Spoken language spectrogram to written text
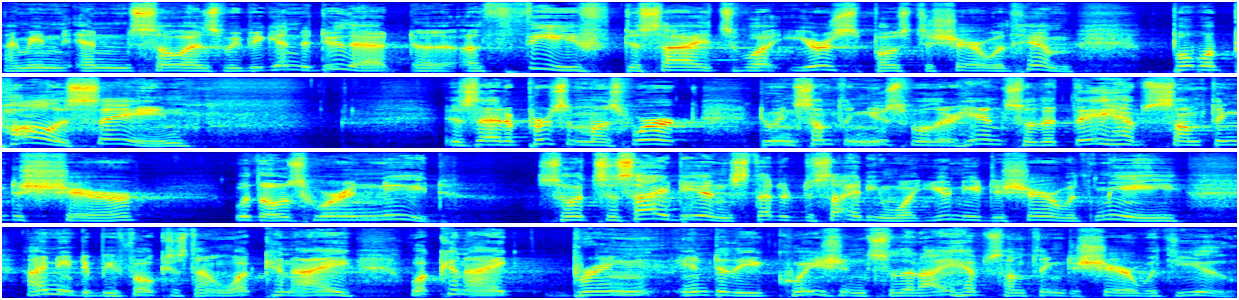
I mean, and so as we begin to do that, uh, a thief decides what you're supposed to share with him. But what Paul is saying is that a person must work doing something useful with their hands so that they have something to share with those who are in need. So it's this idea instead of deciding what you need to share with me, I need to be focused on what can I what can I bring into the equation so that I have something to share with you.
